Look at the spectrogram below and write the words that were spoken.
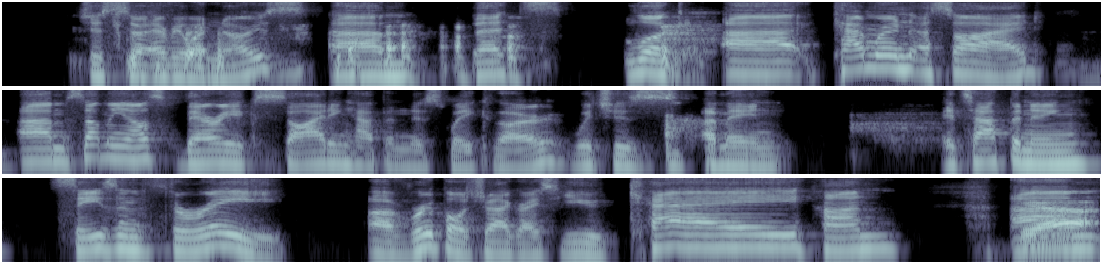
just so everyone knows. Um, but look, uh, Kameron aside, um, something else very exciting happened this week, though, which is, I mean, it's happening season three of RuPaul's Drag Race UK, hun. Um, Yeah.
